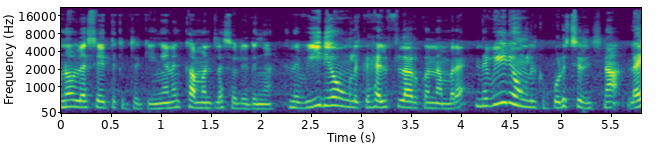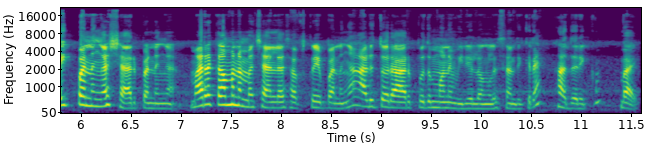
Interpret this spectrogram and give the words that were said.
உணவில் சேர்த்துக்கிட்டு இருக்கீங்கன்னு கமெண்ட்டில் சொல்லிவிடுங்க இந்த வீடியோ உங்களுக்கு ஹெல்ப்ஃபுல்லாக இருக்கும்னு நம்புகிறேன் இந்த வீடியோ உங்களுக்கு பிடிச்சிருந்துச்சுன்னா லைக் பண்ணுங்கள் ஷேர் பண்ணுங்கள் மறக்காமல் நம்ம சேனலை சப்ஸ்கிரைப் பண்ணுங்கள் அடுத்த ஒரு அற்புதமான வீடியோவில் உங்களை சந்திக்கிறேன். அது வரைக்கும் பாய்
